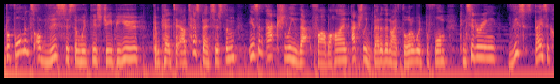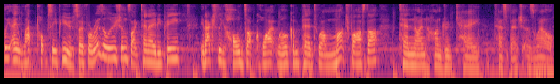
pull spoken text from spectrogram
The performance of this system with this GPU compared to our test bench system isn't actually that far behind, actually better than I thought it would perform considering this is basically a laptop CPU. So for resolutions like 1080p, it actually holds up quite well compared to our much faster 10900K test bench as well.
